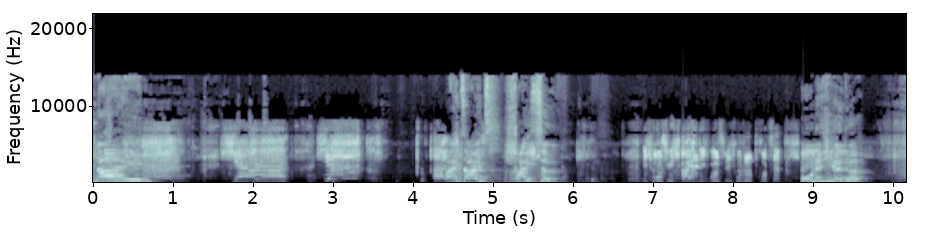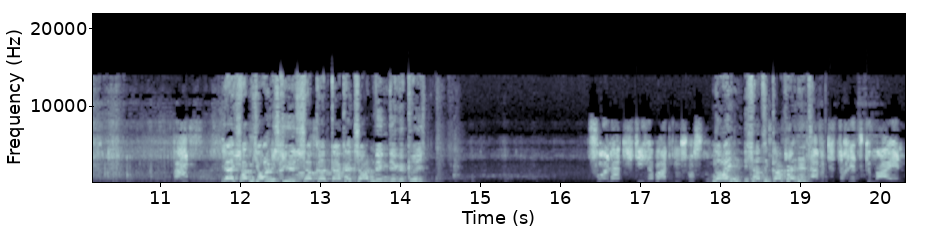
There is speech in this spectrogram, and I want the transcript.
Nein! Ja! Ja! 1-1! Scheiße! Ich muss mich heilen, ich muss mich hundertprozentig heilen. Ohne Heal, ne? Was? Ja, ich habe mich auch nicht geheilt. Ich habe gerade gar keinen Schaden wegen dir gekriegt. Vorhin hatte ich dich aber angeschossen. oder? Nein, ich hatte gar keine. Aber das ist doch jetzt gemein.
